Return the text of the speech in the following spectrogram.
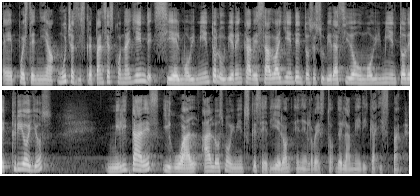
eh, pues tenía muchas discrepancias con Allende. Si el movimiento lo hubiera encabezado Allende, entonces hubiera sido un movimiento de criollos militares igual a los movimientos que se dieron en el resto de la América hispana.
